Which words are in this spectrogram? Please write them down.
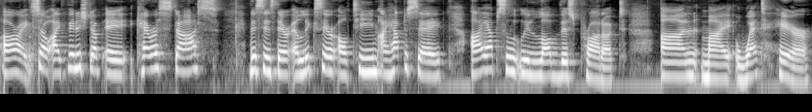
All right, so I finished up a Kerastase this is their Elixir Ultime. I have to say, I absolutely love this product on my wet hair.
